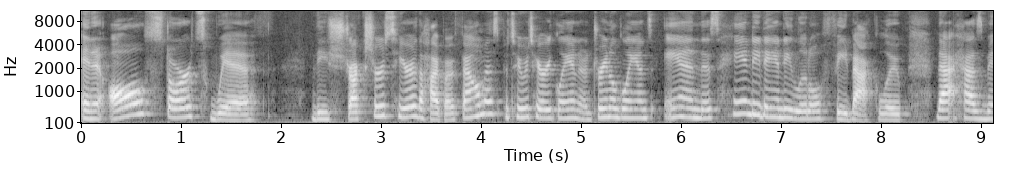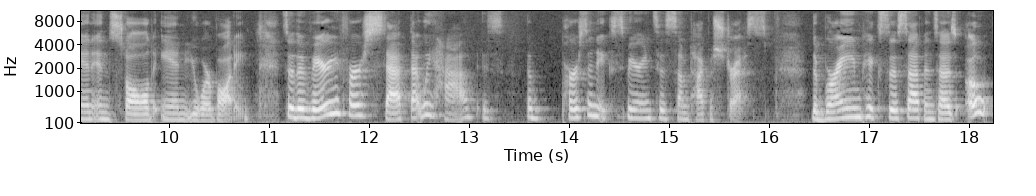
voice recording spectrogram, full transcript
And it all starts with these structures here, the hypothalamus, pituitary gland, and adrenal glands, and this handy dandy little feedback loop that has been installed in your body. So the very first step that we have is the person experiences some type of stress. The brain picks this up and says, oh,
